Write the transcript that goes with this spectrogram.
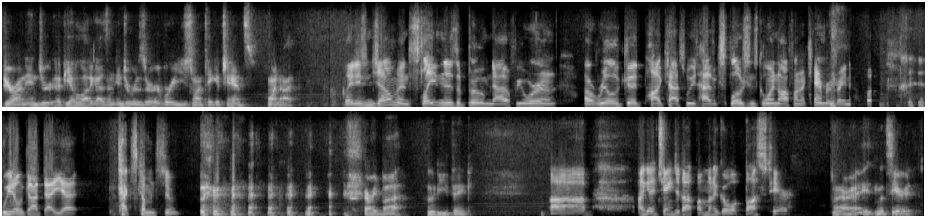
if you're on injured, if you have a lot of guys on injured reserve, or you just want to take a chance, why not? Ladies and gentlemen, Slayton is a boom. Now, if we were in a real good podcast, we'd have explosions going off on our cameras right now, but we don't got that yet. Text coming soon. All right, Ba. Who do you think? Um, I'm going to change it up. I'm going to go a bust here. All right, let's hear it.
